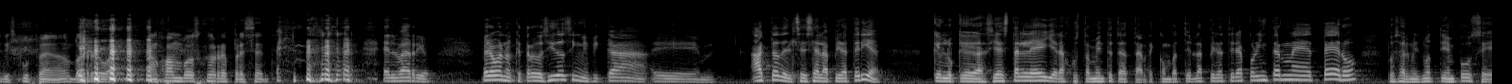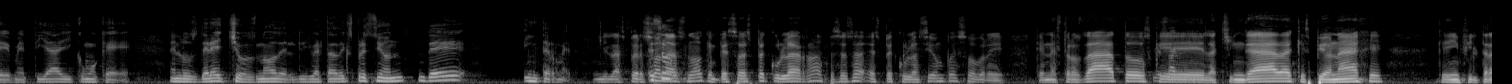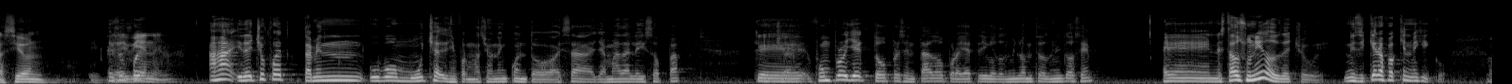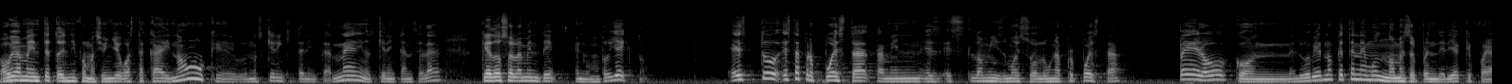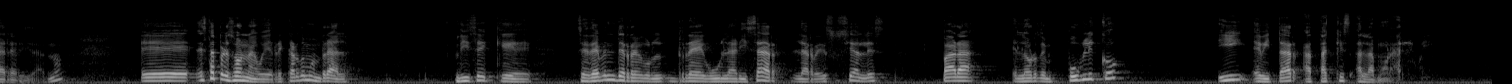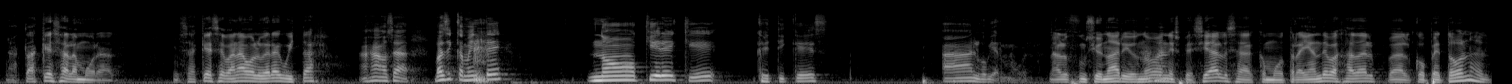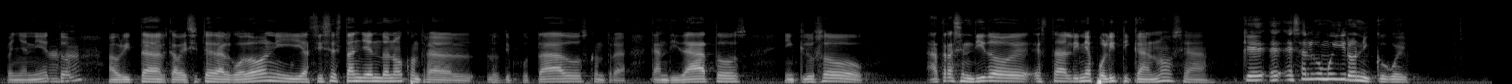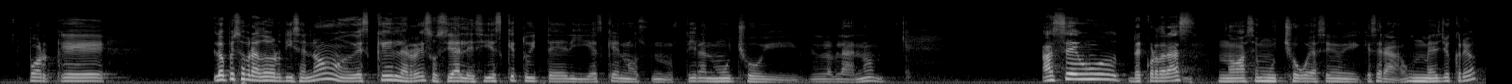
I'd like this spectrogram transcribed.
Disculpe, ¿no? Barrio San Juan Bosco representa. El barrio. Pero bueno, que traducido significa eh, acta del cese a la piratería. Que lo que hacía esta ley era justamente tratar de combatir la piratería por internet, pero pues al mismo tiempo se metía ahí como que en los derechos, ¿no? De libertad de expresión de Internet. Y las personas, ¿no? Que empezó a especular, ¿no? Empezó esa especulación, pues, sobre que nuestros datos, que Exacto. la chingada, que espionaje, que infiltración. Y de Eso ahí fue- viene, ¿no? Ajá, y de hecho fue, también hubo mucha desinformación en cuanto a esa llamada ley SOPA, que fue un proyecto presentado por allá, te digo, 2011-2012, en Estados Unidos, de hecho, güey. Ni siquiera fue aquí en México. Obviamente toda esa información llegó hasta acá y no, que nos quieren quitar internet y nos quieren cancelar. Quedó solamente en un proyecto. Esto, esta propuesta también es, lo mismo, es solo una propuesta, pero con el gobierno que tenemos no me sorprendería que fuera realidad, ¿no? Eh, esta persona, güey, Ricardo Monreal, dice que se deben de regu- regularizar las redes sociales para el orden público y evitar ataques a la moral. Ataques a la moral. O sea, que se van a volver a agüitar. Ajá, o sea, básicamente no quiere que critiques al gobierno, güey. A los funcionarios, ¿no? Ajá. En especial, o sea, como traían de bajada al, al copetón, al Peña Nieto, Ajá. ahorita al cabecita de algodón, y así se están yendo, ¿no? Contra el- los diputados, contra candidatos, incluso ha trascendido eh, esta línea política, ¿no? O sea, Que e- es algo muy irónico, güey. Porque López Obrador dice, no, es que las redes sociales y es que Twitter y es que nos, nos tiran mucho y bla, bla, ¿no? Hace, un- recordarás, no hace mucho, güey, hace, ¿qué será? Un mes yo creo.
